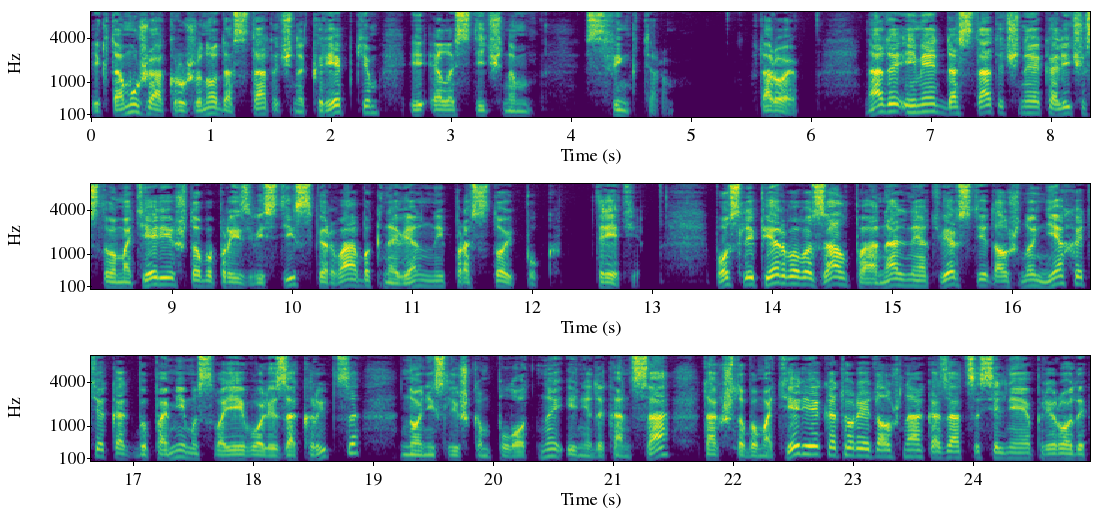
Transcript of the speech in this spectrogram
и к тому же окружено достаточно крепким и эластичным сфинктером. Второе. Надо иметь достаточное количество материи, чтобы произвести сперва обыкновенный простой пук. Третье. После первого залпа анальное отверстие должно нехотя, как бы помимо своей воли, закрыться, но не слишком плотно и не до конца, так чтобы материя, которая должна оказаться сильнее природы,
